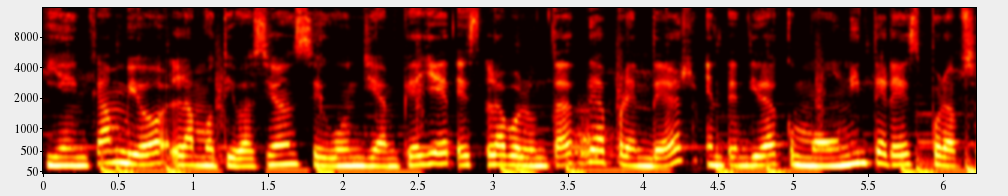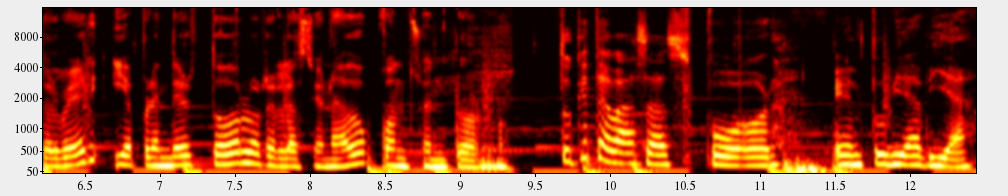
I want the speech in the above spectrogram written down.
Y en cambio, la motivación, según Jean Piaget, es la voluntad de aprender, entendida como un interés por absorber y aprender todo lo relacionado con su entorno. ¿Tú qué te basas por en tu día a día?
